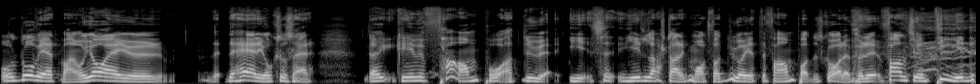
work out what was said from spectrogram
Och då vet man. Och jag är ju... Det, här är ju också så här. Jag kan ge fan på att du gillar stark mat för att du har gett fan på att du ska det. För det fanns ju en tid,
